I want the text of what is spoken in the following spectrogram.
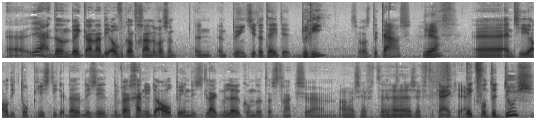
eh, ja, dan ben ik aan naar die overkant gegaan. Er was een, een, een puntje dat heette Brie, zoals de kaas. Ja? Eh, en zie je al die topjes. Die, daar- dus we gaan nu de Alpen in. Dus het lijkt me leuk om dat er straks... ehm, Oh, eens even te, eens even te kijken. Ja. Ik vond de douche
